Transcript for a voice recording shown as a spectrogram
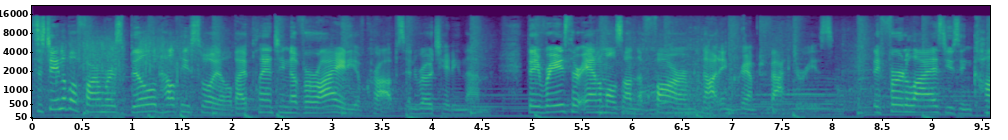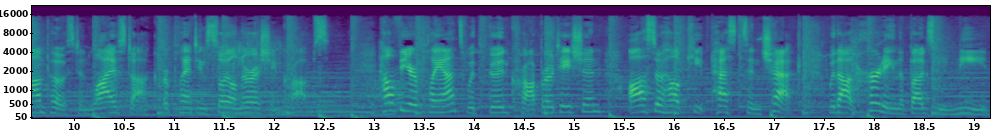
Sustainable farmers build healthy soil by planting a variety of crops and rotating them. They raise their animals on the farm, not in cramped factories. They fertilize using compost and livestock or planting soil nourishing crops. Healthier plants with good crop rotation also help keep pests in check without hurting the bugs we need,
